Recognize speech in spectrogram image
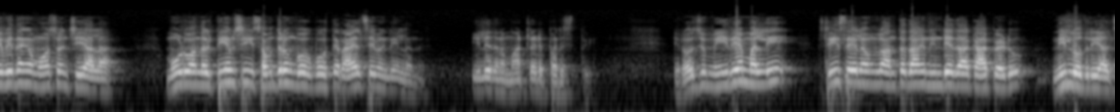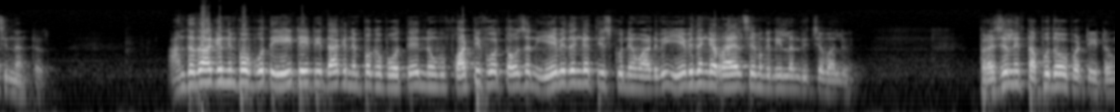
ఏ విధంగా మోసం చేయాలా? మూడు వందల టీఎంసీ సముద్రం పోకపోతే రాయలసీమకి నీళ్ళని వీళ్ళేదైనా మాట్లాడే పరిస్థితి. ఈరోజు మీరే మళ్ళీ శ్రీశైలంలో అంతదాకా నిండేదాకా ఆపాడు నీళ్ళు వదిలేయాల్సింది అంటారు అంతదాకా నింపకపోతే ఎయిట్ ఎయిటీ దాకా నింపకపోతే నువ్వు ఫార్టీ ఫోర్ థౌజండ్ ఏ విధంగా తీసుకునేవాడివి ఏ విధంగా రాయలసీమకు నీళ్ళు అందించేవాళ్ళవి ప్రజల్ని తప్పుదోవ పట్టేయటం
